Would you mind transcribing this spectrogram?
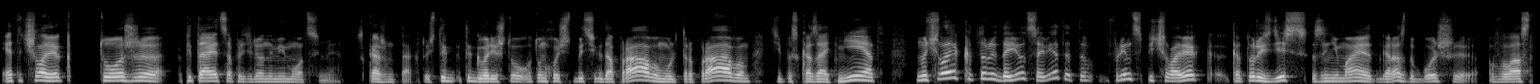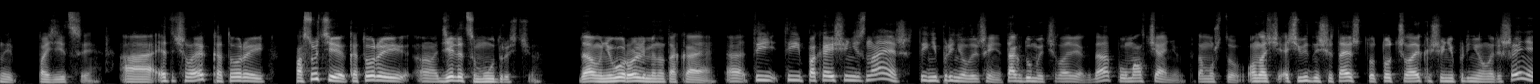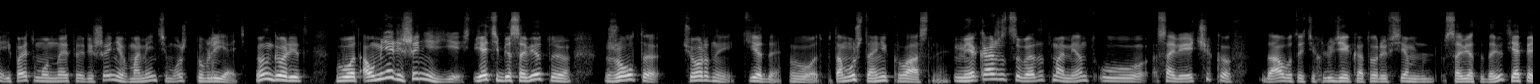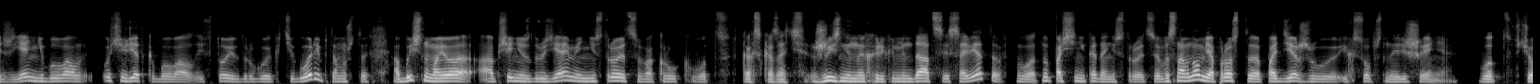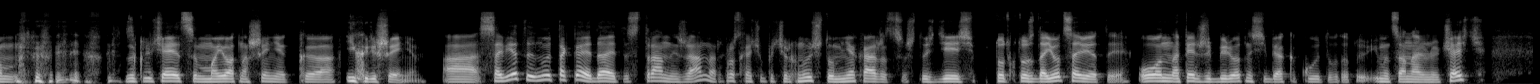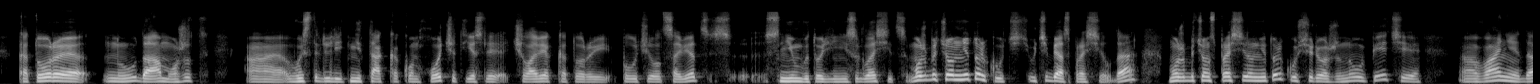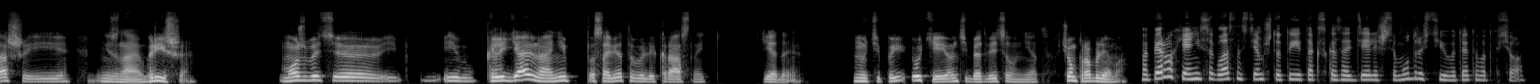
этот человек тоже питается определенными эмоциями, скажем так. То есть ты, ты говоришь, что вот он хочет быть всегда правым, ультраправым, типа сказать нет. Но человек, который дает совет, это, в принципе, человек, который здесь занимает гораздо больше властной позиции. А это человек, который, по сути, который э, делится мудростью. Да, у него роль именно такая. Э, Ты, ты пока еще не знаешь, ты не принял решение. Так думает человек, да, по умолчанию. Потому что он, оч- очевидно, считает, что тот человек еще не принял решение, и поэтому он на это решение в моменте может повлиять. И он говорит, вот, а у меня решение есть. Я тебе советую желто черные кеды, вот, потому что они классные. Мне кажется, в этот момент у советчиков, да, вот этих людей, которые всем советы дают, я, опять же, я не бывал, очень редко бывал и в той, и в другой категории, потому что обычно мое общение с друзьями не строится вокруг, вот, как сказать, жизненных рекомендаций и советов, вот, ну, почти никогда не строится. В основном я просто поддерживаю их собственные решения. Вот в чем заключается мое отношение к их решениям. А советы, ну, это такая, да, это странный жанр. Просто хочу подчеркнуть, что мне кажется, что здесь тот, кто сдает советы, он, опять же, берет на себя какую-то вот эту эмоциональную часть, которая, ну, да, может выстрелить не так, как он хочет, если человек, который получил этот совет, с, с ним в итоге не согласится. Может быть, он не только у, у тебя спросил, да? Может быть, он спросил не только у Сережи, но у Пети, а, Вани, Даши и, не знаю, Гриши. Может быть, э, и, и коллегиально они посоветовали красные кеды. Ну, типа, окей, он тебе ответил нет. В чем проблема? Во-первых, я не согласна с тем, что ты, так сказать, делишься мудростью и вот это вот все.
